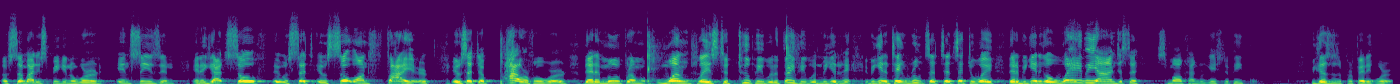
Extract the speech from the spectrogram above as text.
of somebody speaking a word in season, and it got so it was such it was so on fire, it was such a powerful word that it moved from one place to two people to three people, and began to, it began to take roots such, such, such a way that it began to go way beyond just a small congregation of people, because it was a prophetic word.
